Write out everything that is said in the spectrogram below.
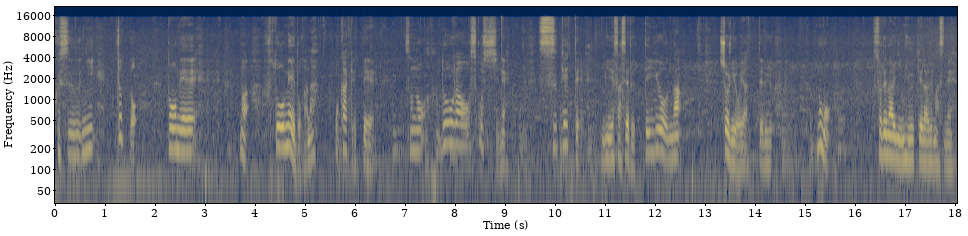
クスにちょっと透明まあ不透明度かなをかけてその動画を少しね透けて見えさせるっていうような処理をやってるのもそれなりに見受けられますね。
